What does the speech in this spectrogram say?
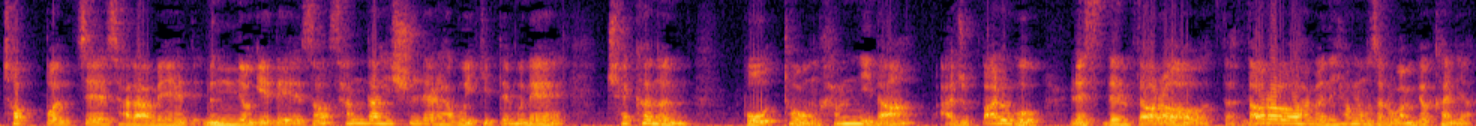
첫 번째 사람의 능력에 대해서 상당히 신뢰를 하고 있기 때문에 체크는 보통 합니다. 아주 빠르고 less than thorough. thorough 하면 형용사로 완벽하냐.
